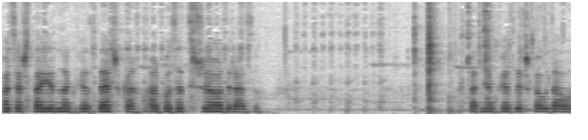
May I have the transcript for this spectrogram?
chociaż ta jedna gwiazdeczka, albo ze trzy od razu. Ostatnia gwiazdeczka udało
